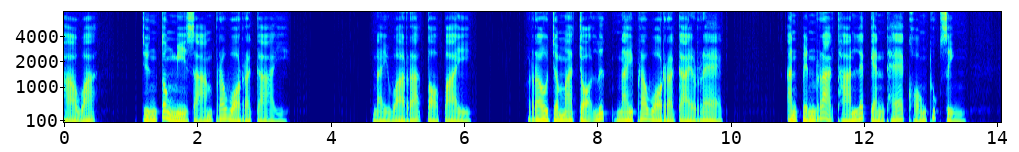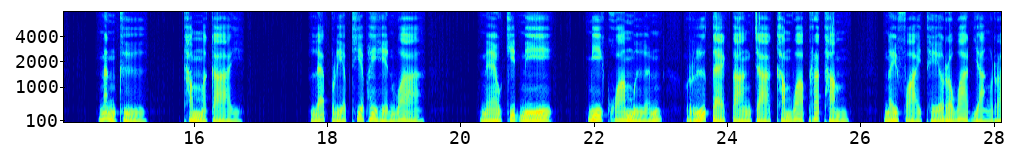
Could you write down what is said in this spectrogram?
ภาวะ จึงต้องมีสามพระวรกาย ในวาระต่อไป เราจะมาเจาะลึกในพระวรกายแรก อันเป็นรากฐานและแก่นแท้ของทุกสิ่ง นั่นคือ ธรรมกาย และเปรียบเทียบให้เห็นว่า แนวคิดนี้มีความเหมือนหรือแตกต่างจากคำว่าพระธรรม ในฝ่ายเถรวาทอย่างไร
